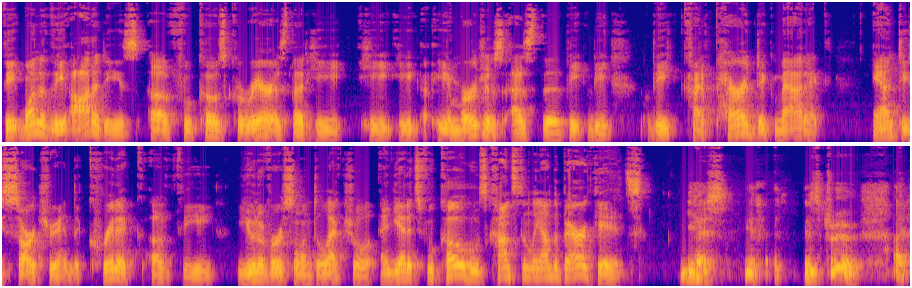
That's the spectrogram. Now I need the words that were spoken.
the, one of the oddities of Foucault's career is that he he he, he emerges as the, the the the kind of paradigmatic anti-Sartrean, the critic of the universal intellectual, and yet it's Foucault who's constantly on the barricades. Yes, yes, it's true. I,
